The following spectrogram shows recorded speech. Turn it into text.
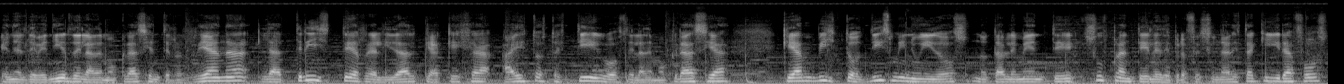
en el devenir de la democracia entrerriana la triste realidad que aqueja a estos testigos de la democracia que han visto disminuidos notablemente sus planteles de profesionales taquígrafos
